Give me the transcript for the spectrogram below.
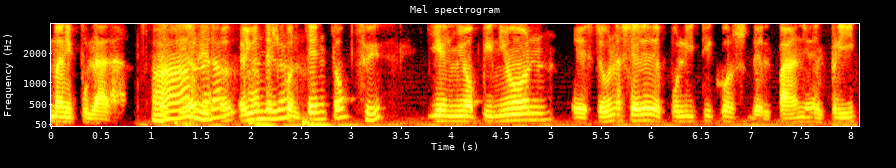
manipulada. Ah, hay un ah, descontento sí. y en mi opinión este, una serie de políticos del PAN y del PRI,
